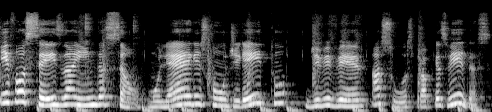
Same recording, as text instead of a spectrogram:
E vocês ainda são mulheres com o direito de viver as suas próprias vidas,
